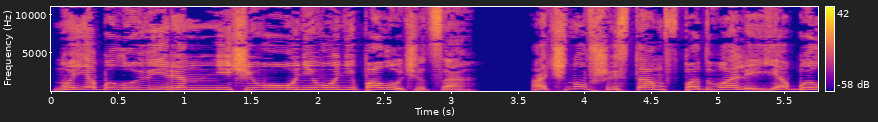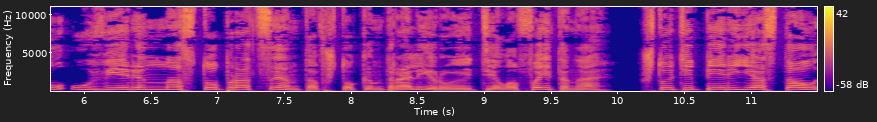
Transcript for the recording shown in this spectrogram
Но я был уверен, ничего у него не получится. Очнувшись там в подвале, я был уверен на сто процентов, что контролирую тело Фейтона, что теперь я стал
